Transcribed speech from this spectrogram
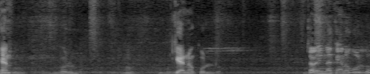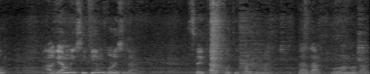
কেন? বলুন। কেন করল? জানি না কেন করল। আগে আমি সিপিএম করেছিলাম। সেই তার প্রতিফলন নয় তার রাগ পুরানো রাগ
